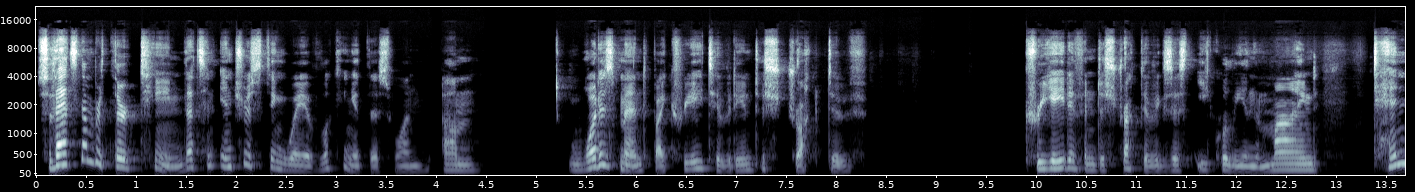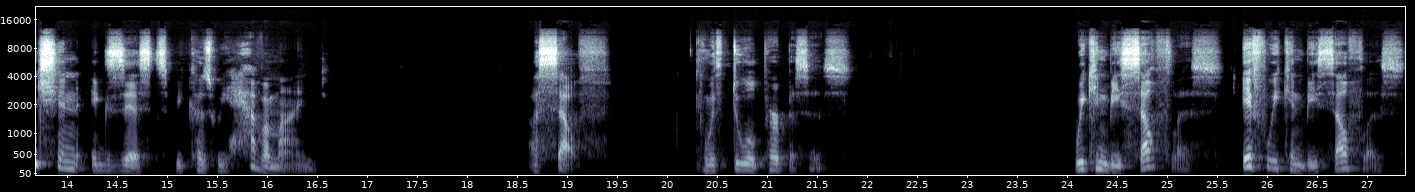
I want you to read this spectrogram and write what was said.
So that's number 13. That's an interesting way of looking at this one. Um, what is meant by creativity and destructive creative and destructive exist equally in the mind. Tension exists because we have a mind, a self, with dual purposes. We can be selfless. If we can be selfless,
